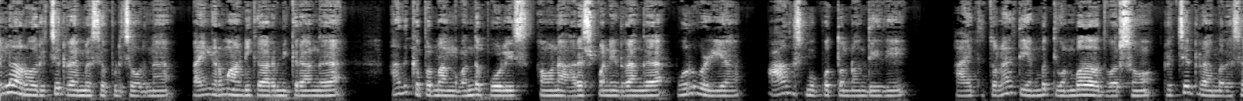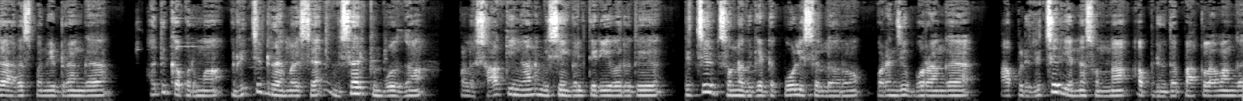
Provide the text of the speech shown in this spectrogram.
எல்லாரும் ரிச்சர்ட் ரேமர்ஸை பிடிச்ச உடனே பயங்கரமாக அடிக்க ஆரம்பிக்கிறாங்க. அதுக்கப்புறமா அங்கே வந்த போலீஸ் அவனை அரெஸ்ட் பண்ணிடுறாங்க. ஒரு வழியாக ஆகஸ்ட் முப்பத்தொன்னாம் தேதி ஆயிரத்தி தொள்ளாயிரத்தி எண்பத்தி ஒன்பதாவது வருஷம் ரிச்சர்ட் ராமரஸை அரெஸ்ட் பண்ணிடுறாங்க. அதுக்கப்புறமா ரிச்சர்ட் ராமரஸை விசாரிக்கும் போது தான் பல ஷாக்கிங்கான விஷயங்கள் தெரிய வருது. ரிச்சர்ட் சொன்னது கேட்ட போலீஸ் எல்லாரும் குறைஞ்சு போறாங்க. அப்படி ரிச்சர்ட் என்ன சொன்னா அப்படின்றத பார்க்கலாம் வாங்க.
